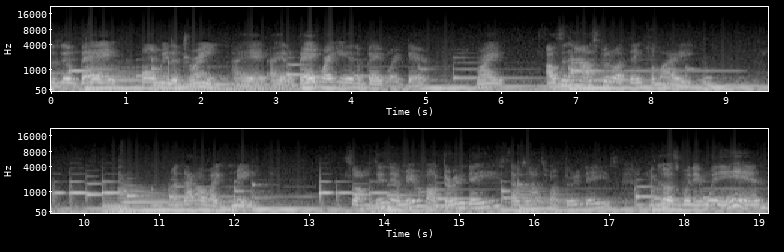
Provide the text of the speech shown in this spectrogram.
the little bag on me to drain. I had I had a bag right here and a bag right there. Right? I was in the hospital I think for like I got out like May. So I was in there maybe about 30 days. I was in the hospital about 30 days. Because when they went in,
